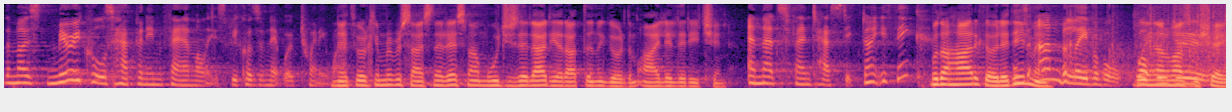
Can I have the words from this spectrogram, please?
the most miracles happen in families because of Network 21. Network 21 sayesinde resmen mucizeler yarattığını gördüm aileleri için. And that's fantastic, don't you think? Bu da harika öyle değil It's mi? unbelievable Bu inanılmaz do. bir şey.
